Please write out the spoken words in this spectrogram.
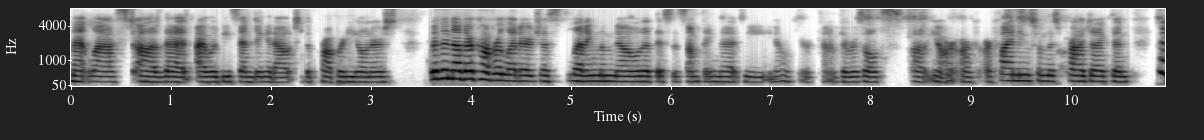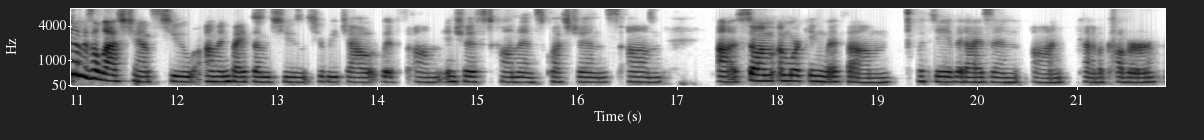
met last uh, that I would be sending it out to the property owners with another cover letter, just letting them know that this is something that we, you know, here kind of the results, uh, you know, our, our, our, findings from this project, and kind of as a last chance to um, invite them to to reach out with um, interest, comments, questions. Um, uh, so I'm, I'm working with um, with David Eisen on kind of a cover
